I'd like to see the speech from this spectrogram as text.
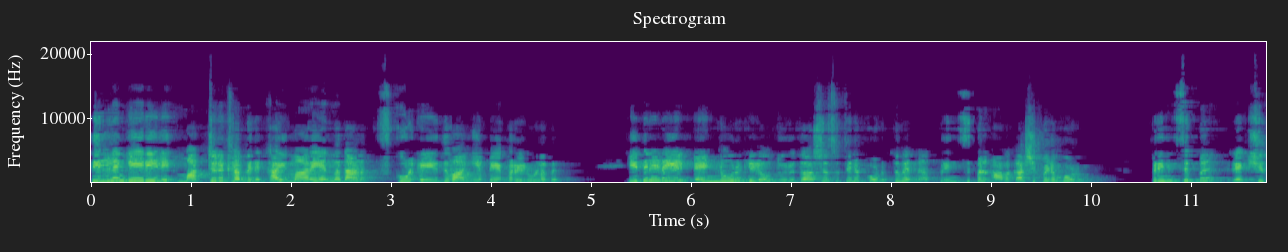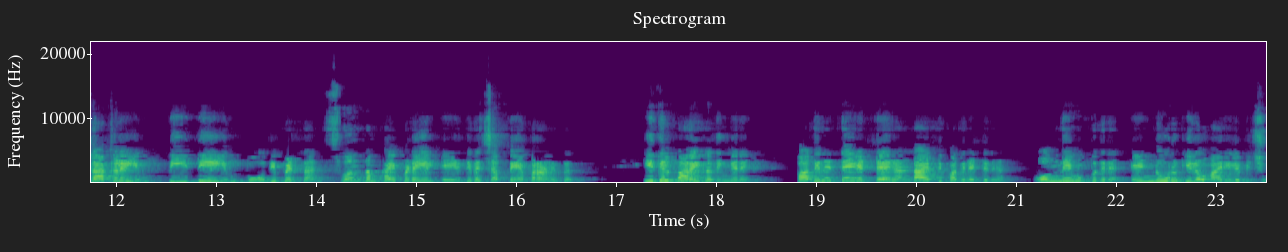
തില്ലങ്കേരിയിലെ മറ്റൊരു ക്ലബിന് കൈമാറി എന്നതാണ് സ്കൂൾ എഴുതുവാങ്ങിയ പേപ്പറിലുള്ളത്. ഇതിനിടയിൽ എണ്ണൂറ് കിലോ ദുരിതാശ്വാസത്തിന് കൊടുത്തുവെന്ന് പ്രിൻസിപ്പൽ അവകാശപ്പെടുമ്പോഴും പ്രിൻസിപ്പൽ രക്ഷിതാക്കളെയും പി ടിയെയും ബോധ്യപ്പെടുത്താൻ സ്വന്തം കൈപ്പടയിൽ എഴുതിവെച്ച പേപ്പറാണിത്. ഇതിൽ പറയുന്നത് ഇങ്ങനെ പതിനെട്ട് എട്ട് രണ്ടായിരത്തി പതിനെട്ടിന് ഒന്നേ മുപ്പതിന് എണ്ണൂറ് കിലോ അരി ലഭിച്ചു.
